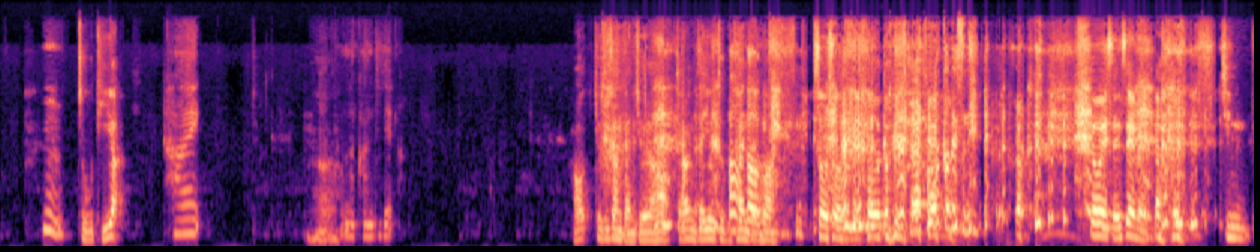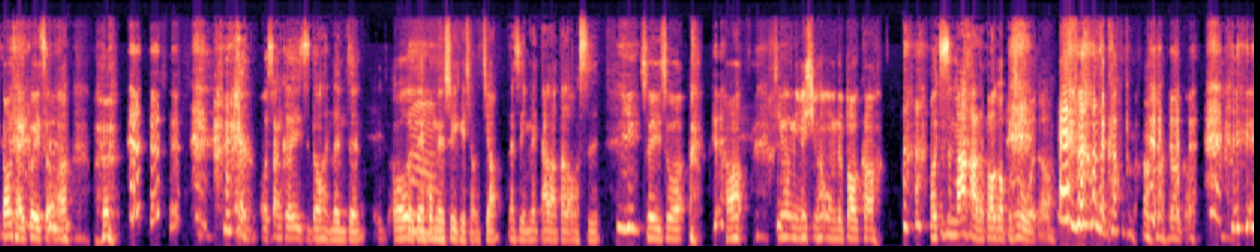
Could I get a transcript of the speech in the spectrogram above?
うん。主题啊。はい。啊，こんな感じで。好，就是这样感觉了哈。假如你在 YouTube 看的话バーガーみたい、ですね。そうそうそう、フォトみたい本当ですね。各位神社们，请高抬贵手啊！我上课一直都很认真，偶尔在后面睡个小觉，但是也没打扰到老师，所以说好，希望你们喜欢我们的报告。 哦，这是玛哈的报告，不是我的哦。まだかも。报告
